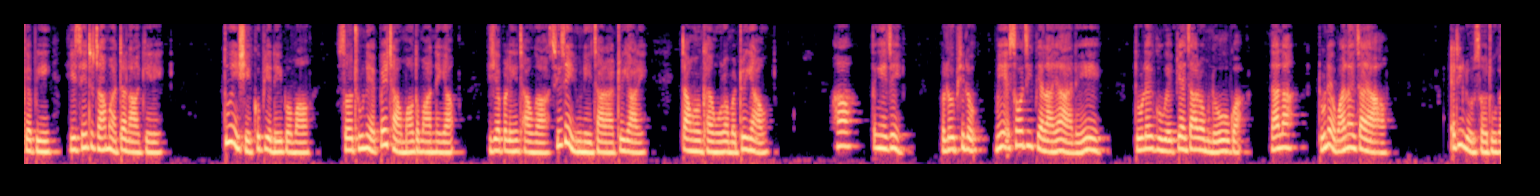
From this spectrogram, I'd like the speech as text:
ကပ်ပြီးရေစင်းတံတားမှတက်လာခဲ့တယ်။သူ့ရင်ရှိကုပစ်လေးပေါ်မှာဇော်ထူးနဲ့ပဲထောင်မောင်းသမားနှစ်ယောက်အရက်ပလင်းထောင်ကစီးစိမ်ယူနေကြတာတွေ့ရတယ်။ တာဝန်ခံကိုတော့မတွေ့ရအောင်။ဟာတငယ်ချင်းဘလို့ဖြစ်လို့မင်းအစောကြီးပြန်လာရတာလေ။ဒိုးလေးကူပဲပြန်ကြတော့မလို့ကွာ။လာလာဒိုးနဲ့ဝိုင်းလိုက်ကြရအောင်။အဲ့ဒီလိုဇော်ထူးက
